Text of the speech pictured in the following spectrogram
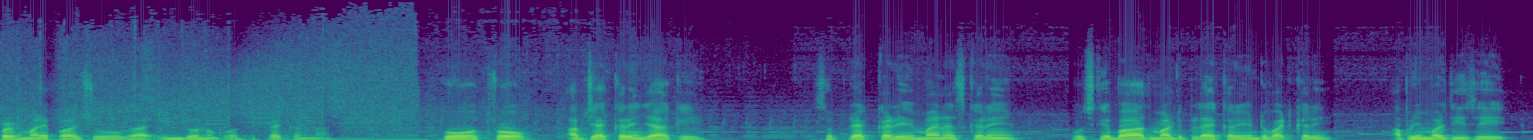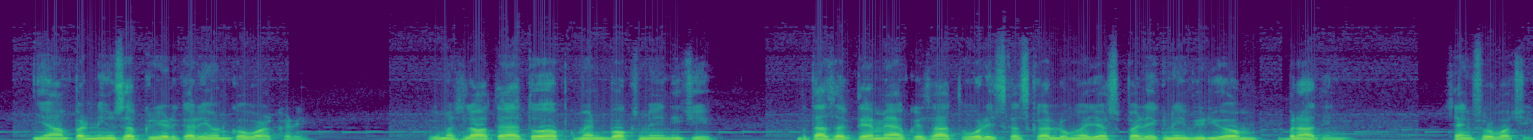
पर हमारे पास शो होगा इन दोनों को सब्ट्रैक्ट करना। गो थ्रो अब चेक करें जाके सब्ट्रैक्ट करें माइनस करें, उसके बाद मल्टीप्लाई करें डिवाइड करें। अपनी मर्ज़ी से यहाँ पर न्यू सब क्रिएट करें, उनको वर्क करें। कोई मसला होता है तो आप कमेंट बॉक्स में नीचे बता सकते हैं, मैं आपके साथ वो डिस्कस कर लूँगा या उस पर एक नई वीडियो हम बना देंगे। थैंक्स फॉर वॉचिंग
